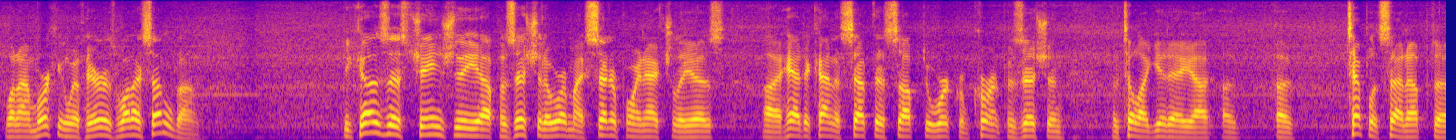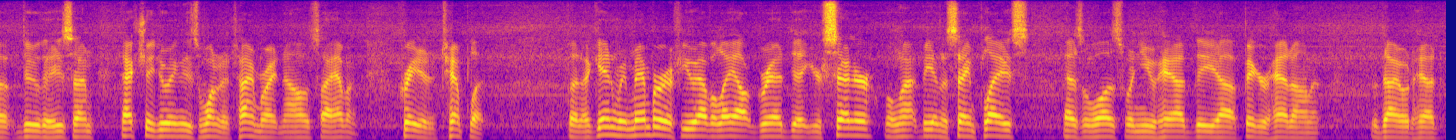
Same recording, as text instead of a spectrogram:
what I'm working with here is what I settled on. Because this changed the uh, position of where my center point actually is, I had to kind of set this up to work from current position until I get a, uh, a, a template set up to do these. I'm actually doing these one at a time right now, so I haven't created a template. But again, remember if you have a layout grid that your center will not be in the same place as it was when you had the uh, bigger head on it, the diode head.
